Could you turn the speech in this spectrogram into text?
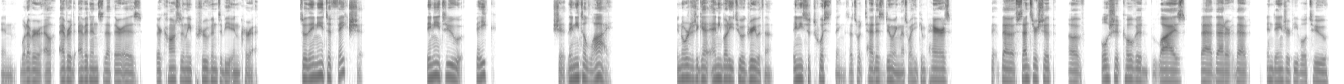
and whatever evidence that there is. They're constantly proven to be incorrect. So they need to fake shit. They need to fake shit. They need to lie in order to get anybody to agree with them. They need to twist things. That's what Ted is doing. That's why he compares the, the censorship of bullshit COVID lies that that are that endanger people to.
